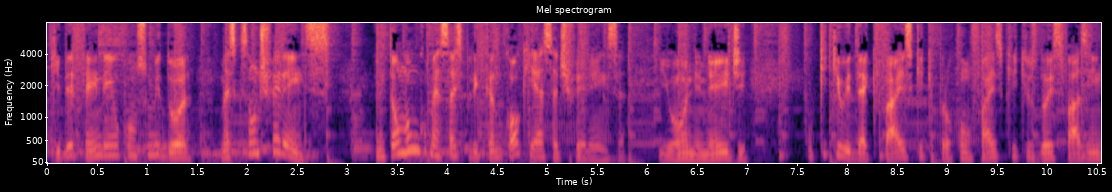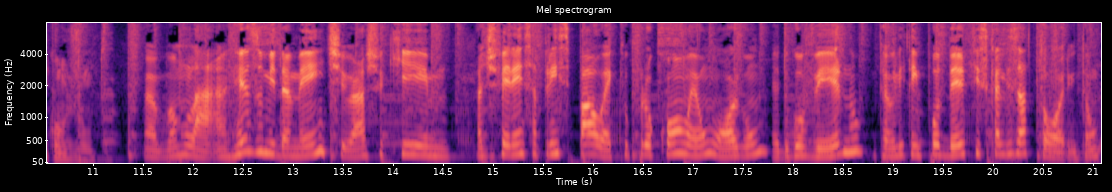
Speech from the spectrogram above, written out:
que defendem o consumidor, mas que são diferentes. Então vamos começar explicando qual que é essa diferença. Ione, Neide, o que, que o IDEC faz, o que, que o PROCON faz, o que, que os dois fazem em conjunto? Ah, vamos lá. Resumidamente, eu acho que a diferença principal é que o PROCON é um órgão é do governo, então ele tem poder fiscalizatório. Então,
